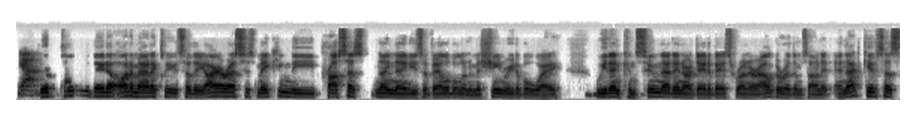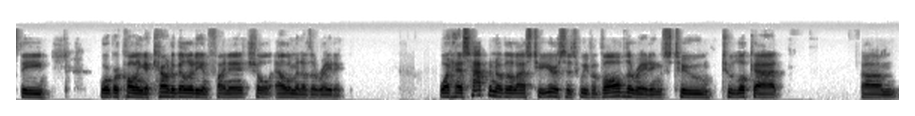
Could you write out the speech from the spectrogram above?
Yeah. We're pulling the data automatically. So the IRS is making the processed 990s available in a machine readable way. Mm-hmm. We then consume that in our database, run our algorithms on it, and that gives us the what we're calling accountability and financial element of the rating. What has happened over the last two years is we've evolved the ratings to to look at um,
